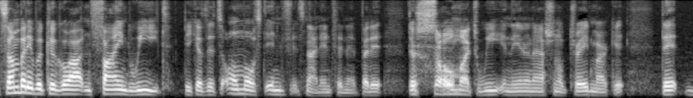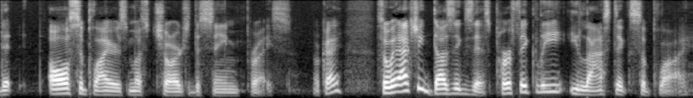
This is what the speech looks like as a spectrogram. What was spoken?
somebody would could go out and find wheat because it's almost inf- it's not infinite, but it there's so much wheat in the international trade market that that all suppliers must charge the same price. Okay? So it actually does exist. Perfectly elastic supply.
